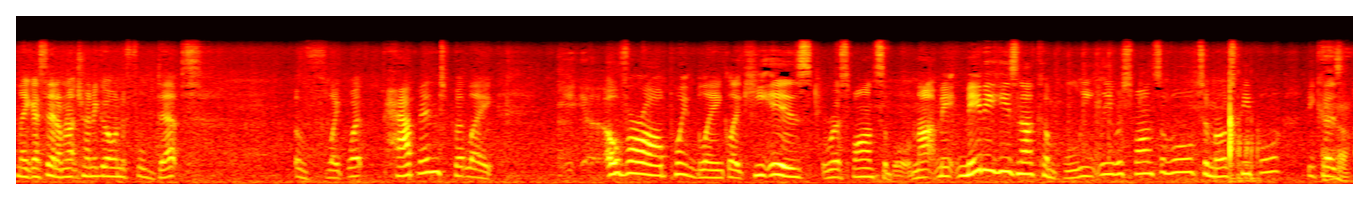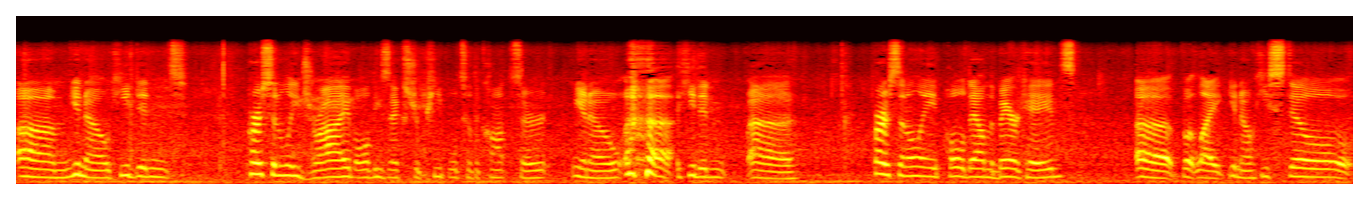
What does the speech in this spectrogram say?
like I said, I'm not trying to go into full depth of like what happened, but like overall point blank like he is responsible not maybe he's not completely responsible to most people because um you know he didn't personally drive all these extra people to the concert you know he didn't uh personally pull down the barricades uh but like you know he still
